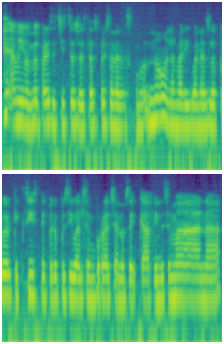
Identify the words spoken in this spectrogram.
a mí me parece chistoso estas personas como, no, la marihuana es lo peor que existe, pero pues igual se emborracha, no sé, cada fin de semana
